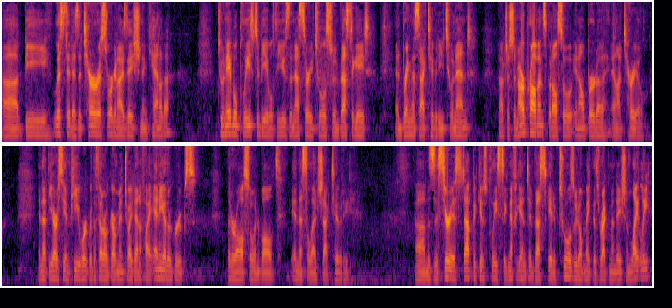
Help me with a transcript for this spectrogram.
uh, be listed as a terrorist organization in Canada to enable police to be able to use the necessary tools to investigate and bring this activity to an end, not just in our province, but also in Alberta and Ontario and that the RCMP work with the federal government to identify any other groups that are also involved in this alleged activity. Um, this is a serious step. It gives police significant investigative tools. We don't make this recommendation lightly,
